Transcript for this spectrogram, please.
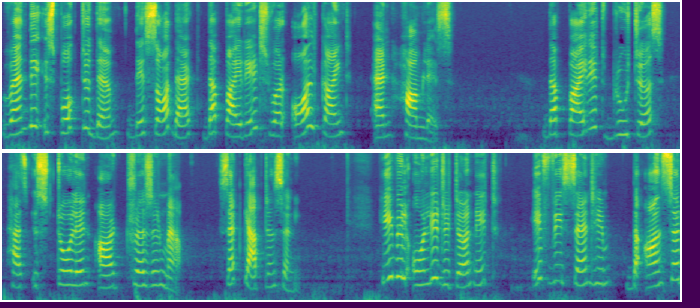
when they spoke to them, they saw that the pirates were all kind and harmless. The pirate Brutus has stolen our treasure map, said Captain Sunny. He will only return it if we send him the answer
